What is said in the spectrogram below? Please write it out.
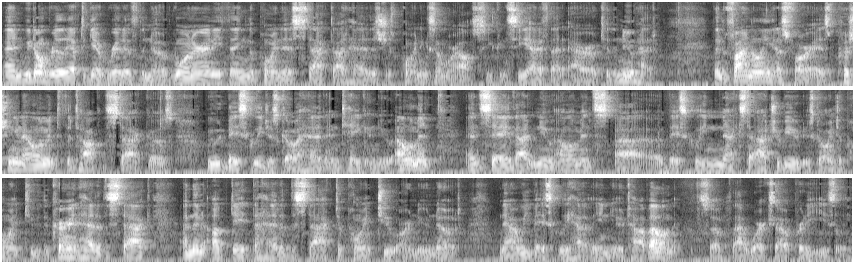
And we don't really have to get rid of the node 1 or anything. The point is stack.head is just pointing somewhere else. You can see I have that arrow to the new head. Then finally, as far as pushing an element to the top of the stack goes, we would basically just go ahead and take a new element and say that new element's uh, basically next attribute is going to point to the current head of the stack and then update the head of the stack to point to our new node. Now we basically have a new top element, so that works out pretty easily.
